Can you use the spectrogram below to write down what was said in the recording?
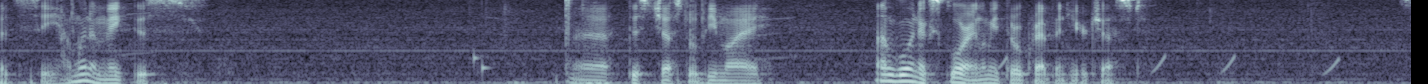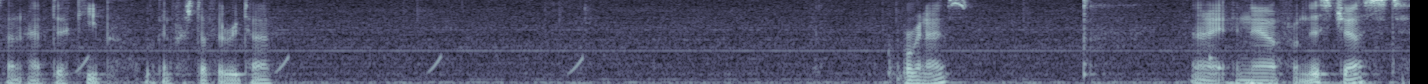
let's see. I'm gonna make this. Uh, this chest will be my. I'm going exploring. Let me throw crap in here, chest. So I don't have to keep looking for stuff every time. Organize. Alright, and now from this chest,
